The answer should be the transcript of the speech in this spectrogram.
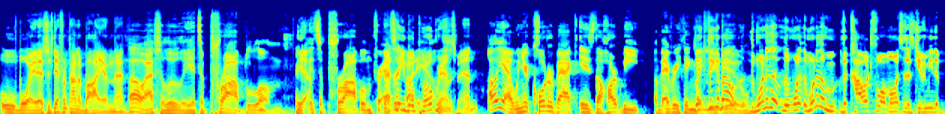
oh boy, there's a different kind of buy-in then. Oh, absolutely. It's a problem. Yeah. It's a problem for that's how you build everybody else. programs, man. Oh yeah, when your quarterback is the heartbeat of everything Like that think you about do. one of the, the one, of the, the college football moments that has given me the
